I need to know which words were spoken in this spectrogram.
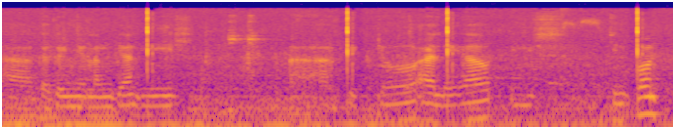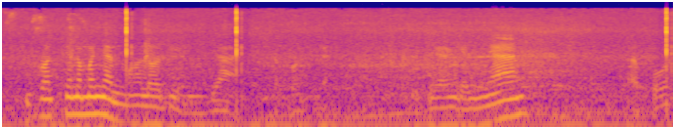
Ah, gagawin nyo lang dyan is ah, picture, ah, layout is in front. In front nyo naman yan mga lodi. Ayan. Yan. Yan, ganyan. Tapos,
